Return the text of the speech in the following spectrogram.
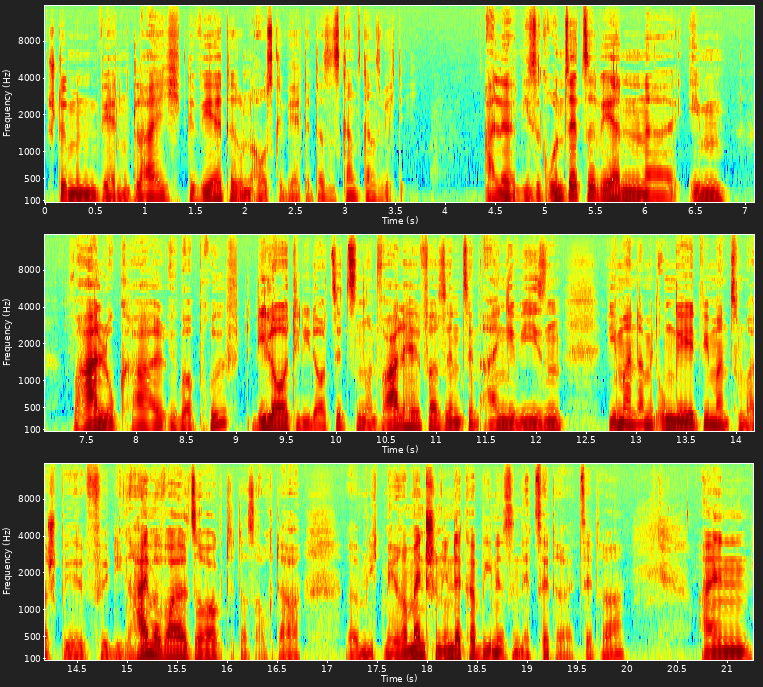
Stimmen werden gleich gewertet und ausgewertet. Das ist ganz, ganz wichtig. Alle diese Grundsätze werden äh, im Wahllokal überprüft. Die Leute, die dort sitzen und Wahlhelfer sind, sind eingewiesen, wie man damit umgeht, wie man zum Beispiel für die geheime Wahl sorgt, dass auch da ähm, nicht mehrere Menschen in der Kabine sind, etc. etc. Ein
